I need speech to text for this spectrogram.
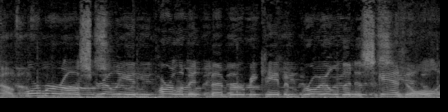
A former Australian Parliament member became embroiled in a scandal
